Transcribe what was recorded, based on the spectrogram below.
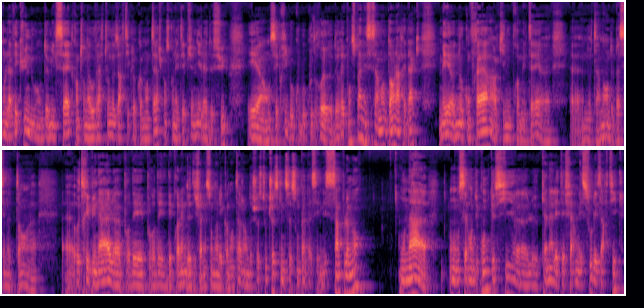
on l'a vécu nous en 2007 quand on a ouvert tous nos articles aux commentaires. Je pense qu'on était pionniers là-dessus et on s'est pris beaucoup beaucoup de, de, réponses, pas nécessairement dans la rédac, mais nos confrères qui nous promettaient notamment de passer notre temps au tribunal pour des pour des, des, problèmes de diffamation dans les commentaires, genre de choses, toutes choses qui ne se sont pas passées. Mais simplement on a, on s'est rendu compte que si euh, le canal était fermé sous les articles,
